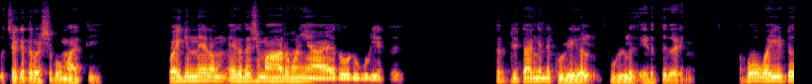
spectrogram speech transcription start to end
ഉച്ചക്കത്തെ വിശപ്പ് മാറ്റി. വൈകുന്നേരം ഏകദേശം ആറു മണി ആയതോടു കൂടിയിട്ട് സെപ്റ്റി ടാങ്കിന്റെ കുഴികൾ ഫുള്ള് എടുത്തു കഴിഞ്ഞു. അപ്പോൾ വൈകിട്ട്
